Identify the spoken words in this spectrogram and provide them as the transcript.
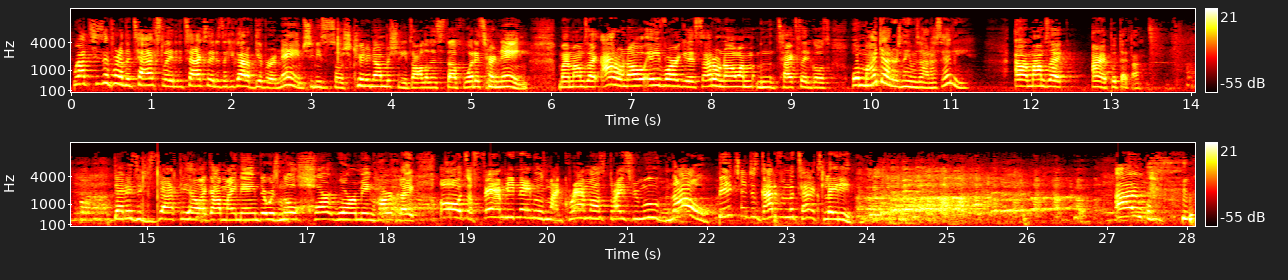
we're at, she's in front of the tax lady. The tax lady's like, you gotta give her a name. She needs a social security number. She needs all of this stuff. What is her name? My mom's like, I don't know. A Vargas. I don't know. I'm, and the tax lady goes, well, my daughter's name is Araceli. Uh, mom's like, all right, put that down. That is exactly how I got my name. There was no heartwarming, heart like, oh, it's a family name. It was my grandma's thrice removed. No, bitch, I just got it from the tax lady. I,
